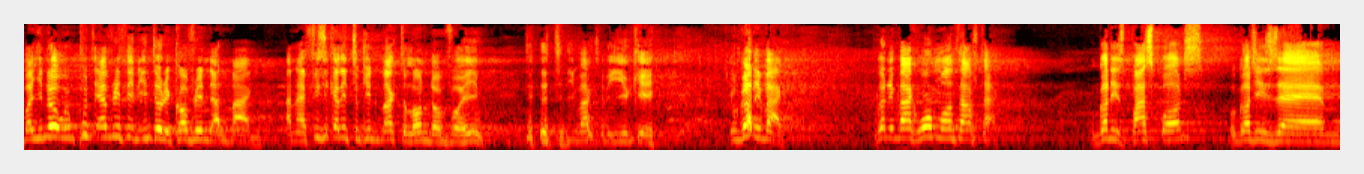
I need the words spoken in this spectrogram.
but you know, we put everything into recovering that bag. And I physically took it back to London for him to it back to the UK. We got it back. We got it back one month after. We got his passports. We got his um,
